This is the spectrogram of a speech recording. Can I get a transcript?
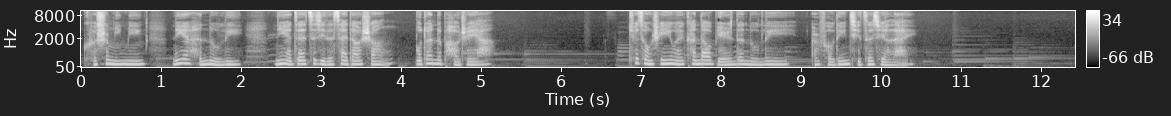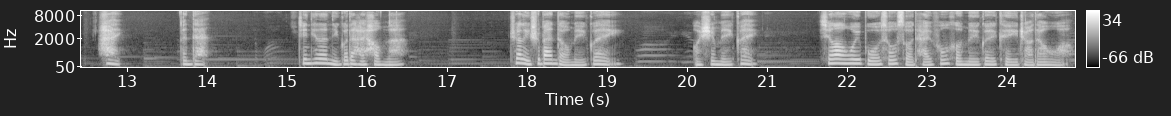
可是明明你也很努力，你也在自己的赛道上不断的跑着呀，却总是因为看到别人的努力而否定起自己来。嗨，笨蛋，今天的你过得还好吗？这里是半斗玫瑰，我是玫瑰，新浪微博搜索“台风和玫瑰”可以找到我。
